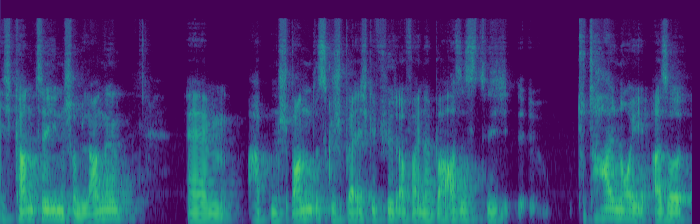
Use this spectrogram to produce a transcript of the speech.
Ich kannte ihn schon lange, ähm, habe ein spannendes Gespräch geführt auf einer Basis, die äh, total neu. Also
